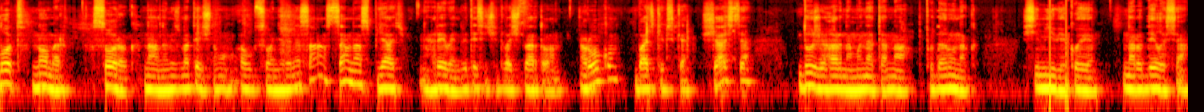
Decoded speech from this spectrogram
Лот номер 40 на нумізматичному аукціоні Ренесанс. Це у нас 5 гривень 2024 року. Батьківське щастя. Дуже гарна монета на подарунок сім'ї, в якої народилося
